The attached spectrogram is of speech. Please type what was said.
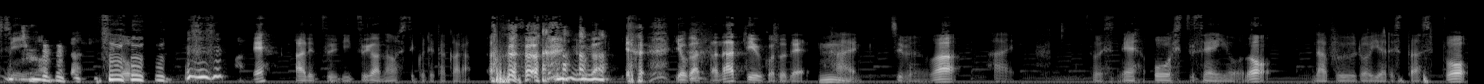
シーンはあったんですけど、まあね、R2D2 が直してくれたから、がよかったなっていうことで、うんはい。自分は、はい。そうですね、王室専用のナブーロイヤルスターシップを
